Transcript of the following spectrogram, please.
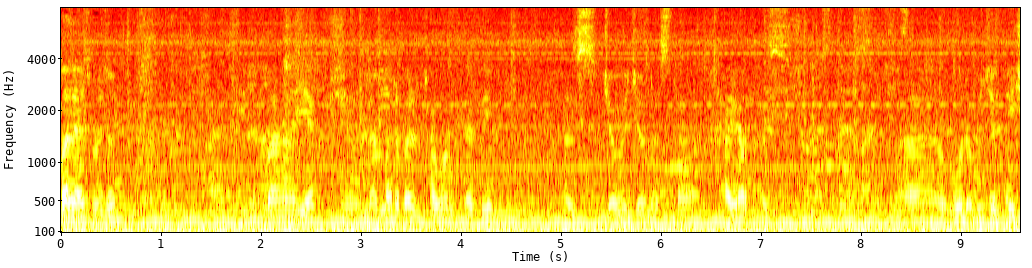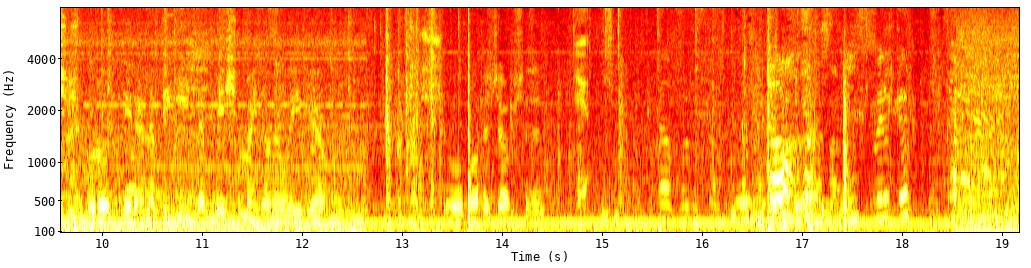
بله جان ما یک نمبر بر روان کردیم از جاویجان است حیات است اینجا پیشش برو پیره نبگی در پیش میدان اوی بیا شما با حجاب شدین؟ بلکم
